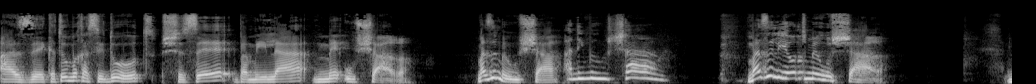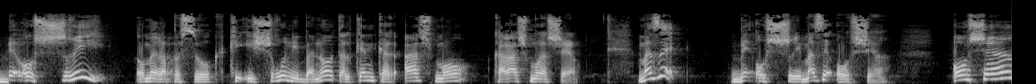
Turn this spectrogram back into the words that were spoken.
אז אה, כתוב בחסידות שזה במילה מאושר. מה זה מאושר? אני מאושר. מה זה להיות מאושר? באושרי, אומר הפסוק, כי אישרוני בנות, על כן קרא שמו, קרא שמו אשר. מה זה באושרי? מה זה אושר? אושר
